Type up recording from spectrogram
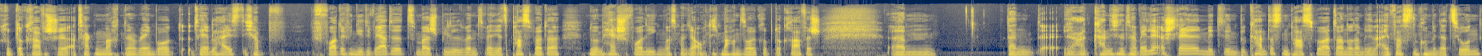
kryptografische Attacken macht. Ne? Rainbow Table heißt, ich habe vordefinierte Werte, zum Beispiel, wenn, wenn jetzt Passwörter nur im Hash vorliegen, was man ja auch nicht machen soll, kryptografisch. Ähm, dann äh, ja, kann ich eine Tabelle erstellen mit den bekanntesten Passwörtern oder mit den einfachsten Kombinationen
